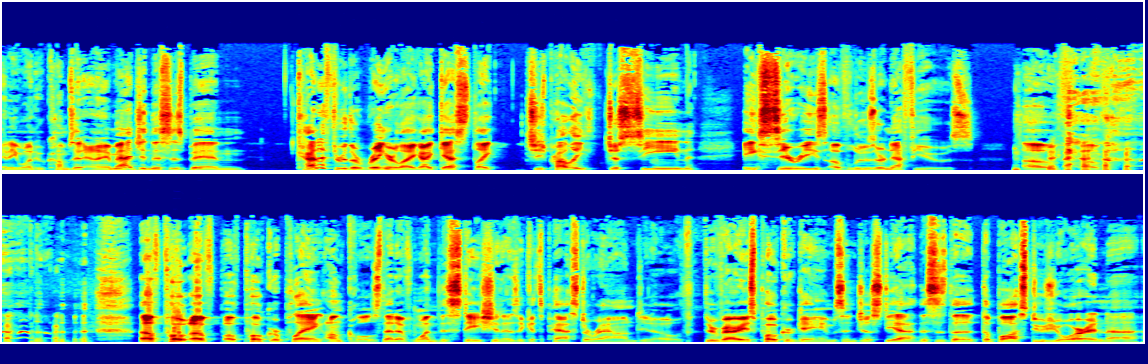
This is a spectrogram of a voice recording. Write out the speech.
anyone who comes in, and I imagine this has been kind of through the ringer. Like I guess, like she's probably just seen a series of loser nephews of of of, po- of of poker playing uncles that have won this station as it gets passed around, you know, through various poker games, and just yeah, this is the the boss du jour, and uh,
